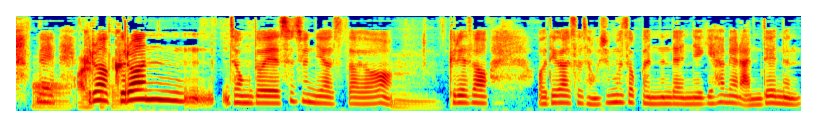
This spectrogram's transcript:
네 어, 그런 그런 정도의 수준이었어요. 음. 그래서 어디 가서 정신 분석 받는다는 얘기 하면 안 되는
